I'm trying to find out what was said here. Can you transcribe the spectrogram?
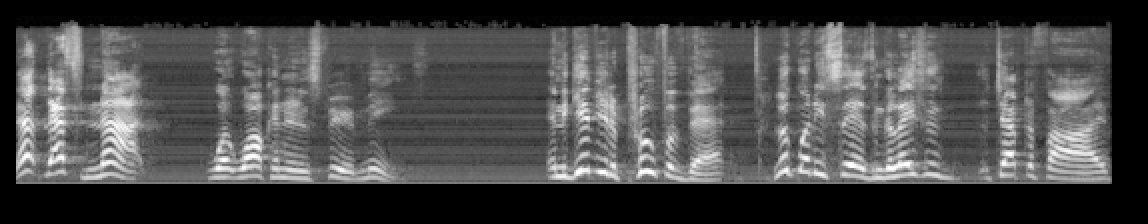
That, that's not what walking in the Spirit means. And to give you the proof of that, look what he says in Galatians chapter 5,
